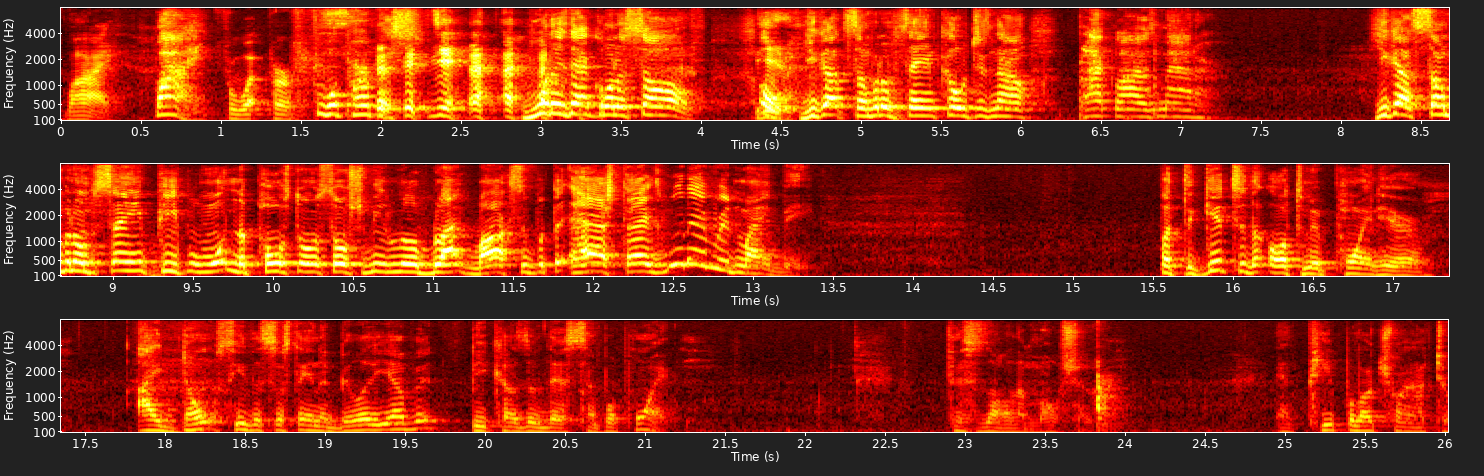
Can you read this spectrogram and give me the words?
Why? Why? For what purpose? For what purpose? yeah. What is that going to solve? Oh, Yeah. you got some of them same coaches now, Black Lives Matter. You got some of them same people wanting to post on social media little black boxes with the hashtags, whatever it might be. But to get to the ultimate point here, I don't see the sustainability of it because of this simple point. This is all emotional. And people are trying to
